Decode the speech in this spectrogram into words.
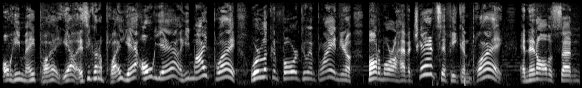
Oh, he may play. Yeah. Is he going to play? Yeah. Oh, yeah. He might play. We're looking forward to him playing. You know, Baltimore will have a chance if he can play. And then all of a sudden,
